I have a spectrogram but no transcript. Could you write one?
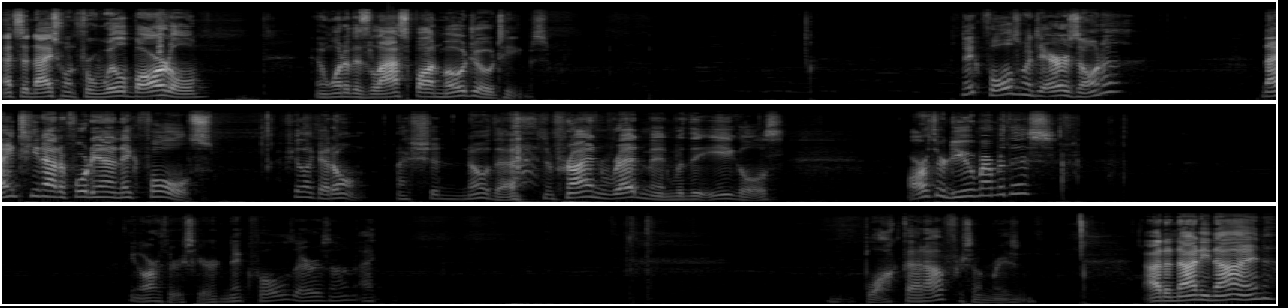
That's a nice one for Will Bartle and one of his last spot mojo teams. Nick Foles went to Arizona? 19 out of 49 Nick Foles. I feel like I don't. I should know that. Ryan Redmond with the Eagles. Arthur, do you remember this? I think Arthur's here. Nick Foles, Arizona. I blocked that out for some reason. Out of 99,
